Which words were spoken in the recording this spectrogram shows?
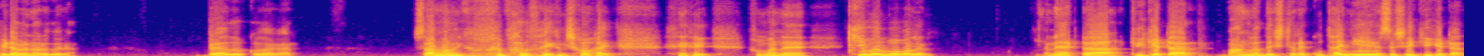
পিড়াবেন ওরে ধরে বেয়াদব কোথাকার। সালাম আলাইকুম, ভালো থাকেন সবাই। মানে কি বলব বলেন? মানে একটা ক্রিকেটার বাংলাদেশটারে কোথায় নিয়ে গেছে সেই ক্রিকেটার?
